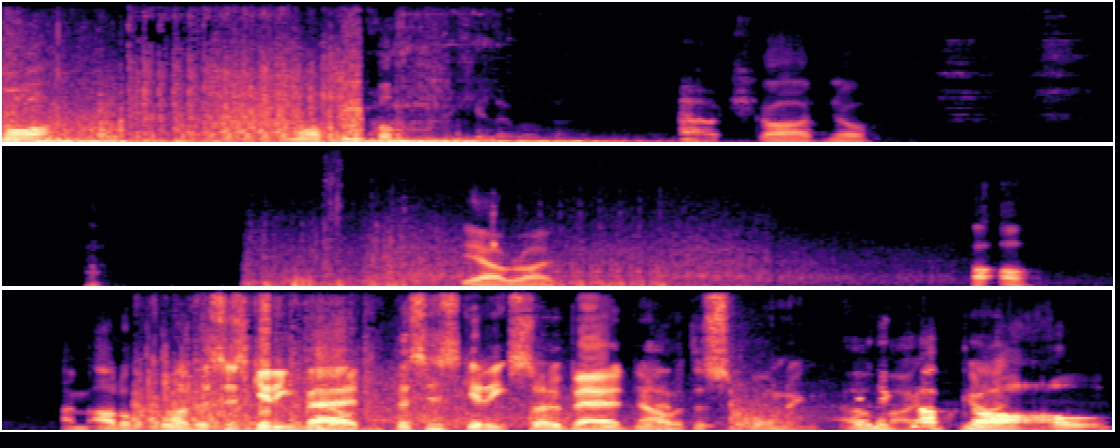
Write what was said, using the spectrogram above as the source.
More. More people. Killer, well done. Ouch. God, no. yeah, right. Uh oh. I'm out of food. Oh, this is getting bad. This is getting so bad now with the spawning. Oh the my cup? god. No.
